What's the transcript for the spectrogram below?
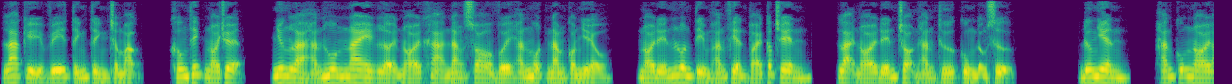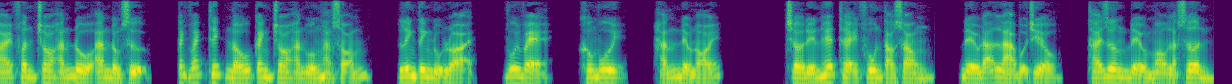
La Kỳ Vĩ tính tình trầm mặc, không thích nói chuyện, nhưng là hắn hôm nay lời nói khả năng so với hắn một năm còn nhiều, nói đến luôn tìm hắn phiền toái cấp trên, lại nói đến chọn hắn thứ cùng đồng sự. Đương nhiên, hắn cũng nói ái phân cho hắn đồ ăn đồng sự, cách vách thích nấu canh cho hắn uống hàng xóm, linh tinh đủ loại, vui vẻ, không vui, hắn đều nói. Chờ đến hết thể phun tào xong, đều đã là buổi chiều, thái dương đều mau lạc sơn.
